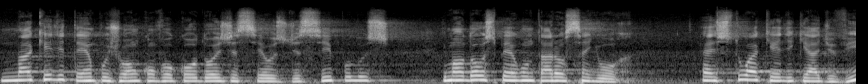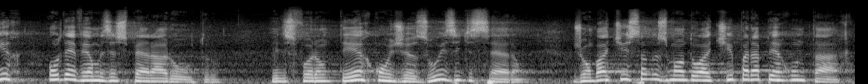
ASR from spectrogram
Naquele tempo, João convocou dois de seus discípulos e mandou-os perguntar ao Senhor: És tu aquele que há de vir ou devemos esperar outro? Eles foram ter com Jesus e disseram: João Batista nos mandou a ti para perguntar:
